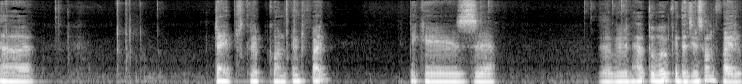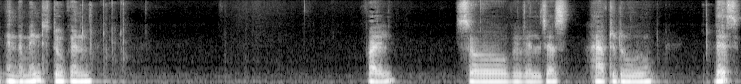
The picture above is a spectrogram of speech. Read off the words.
a typescript config file because uh, Uh, we will have to work with the json file in the mint token file. So we will just have to do this.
